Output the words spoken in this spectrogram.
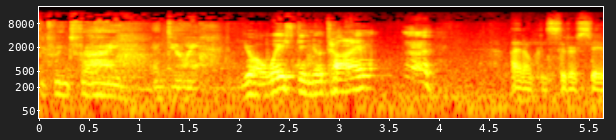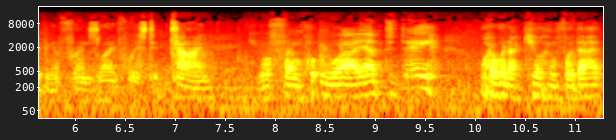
between trying and doing. You're wasting your time. I don't consider saving a friend's life wasted time. Your friend put me where I am today. Why would I kill him for that?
